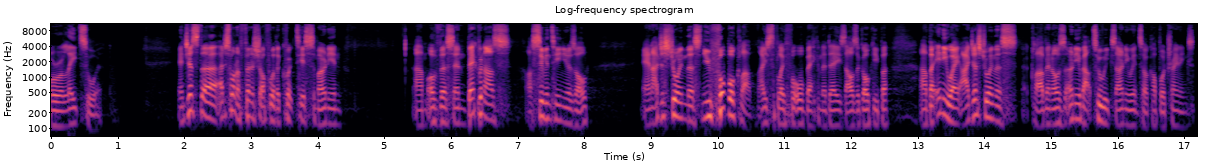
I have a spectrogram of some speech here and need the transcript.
or relate to it. And just, uh, I just want to finish off with a quick testimony um, of this. And back when I was, I was 17 years old, and I just joined this new football club. I used to play football back in the days. I was a goalkeeper. Uh, but anyway, I just joined this club, and it was only about two weeks. I only went to a couple of trainings,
